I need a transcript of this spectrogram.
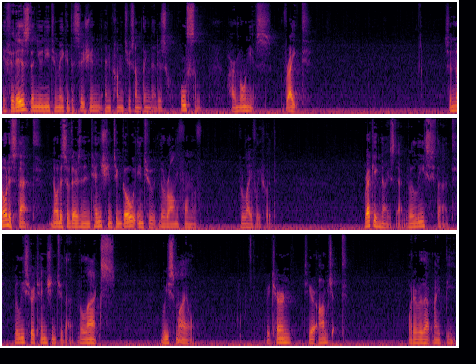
If it is, then you need to make a decision and come to something that is wholesome, harmonious, right. So notice that. Notice if there's an intention to go into the wrong form of livelihood. Recognize that. Release that. Release your attention to that. Relax. Re-smile. Return to your object. Whatever that might be.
